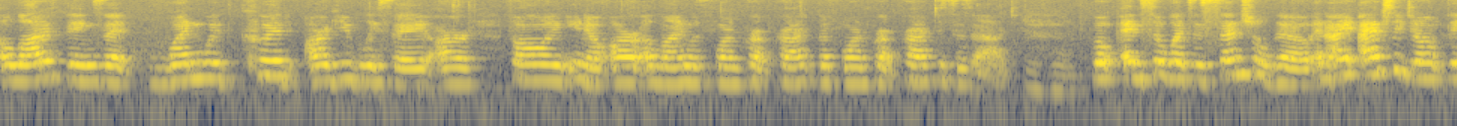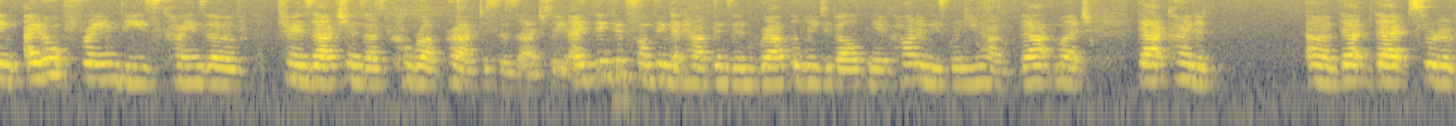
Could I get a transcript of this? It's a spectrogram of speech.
a lot of things that one would could arguably say are following, you know, are aligned with Foreign Corrupt Prac- the Foreign Corrupt Practices Act. But and so what's essential though, and I, I actually don't think I don't frame these kinds of transactions as corrupt practices. Actually, I think it's something that happens in rapidly developing economies when you have that much that kind of uh, that that sort of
